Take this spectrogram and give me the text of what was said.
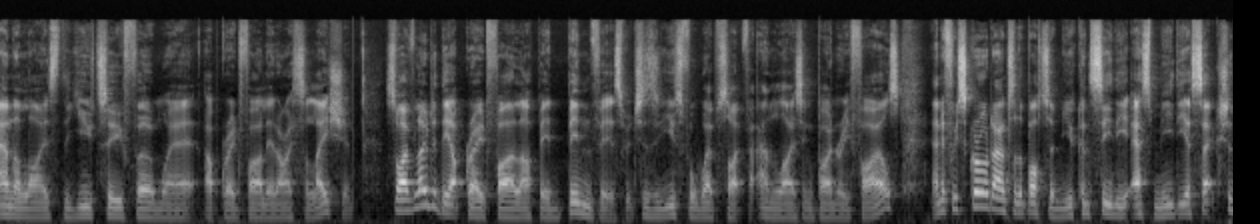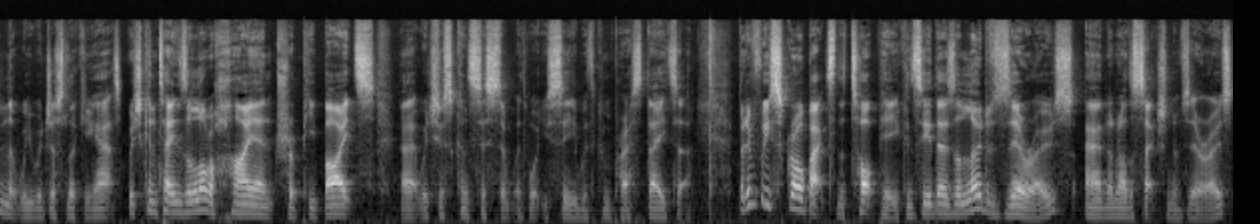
analyse the U2 firmware upgrade file in isolation. So I've loaded the upgrade file up in BinViz, which is a useful website for analysing binary files. And if we scroll down to the bottom, you can see the S-Media section that we were just looking at, which contains a lot of high entropy bytes, uh, which is consistent with what you see with compressed data. But if we scroll back to the top here, you can see there's a load of zeros and another section of zeros,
